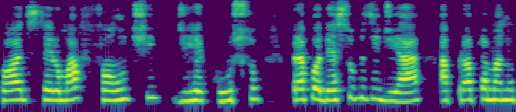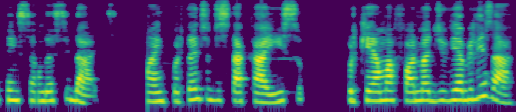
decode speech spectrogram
podem ser uma fonte de recurso para poder subsidiar a própria manutenção das cidades. É importante destacar isso, porque é uma forma de viabilizar.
